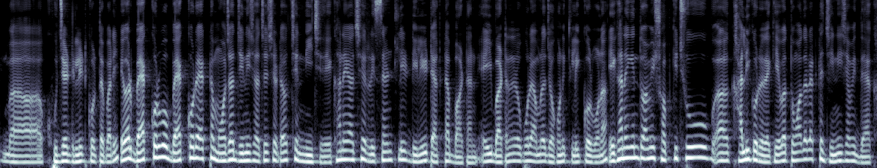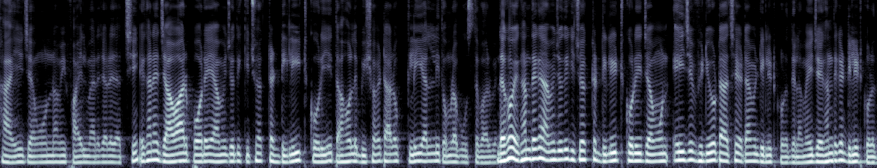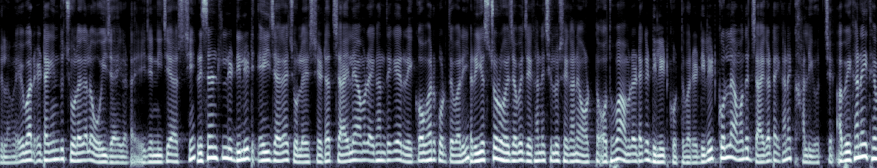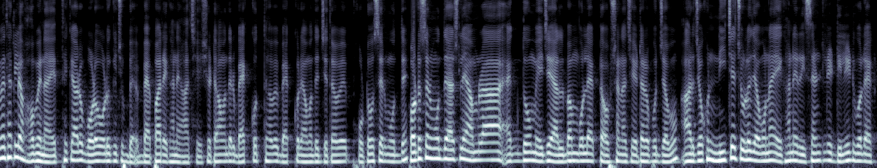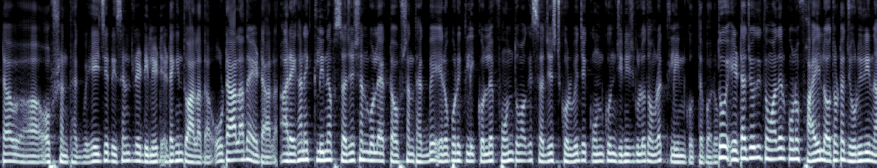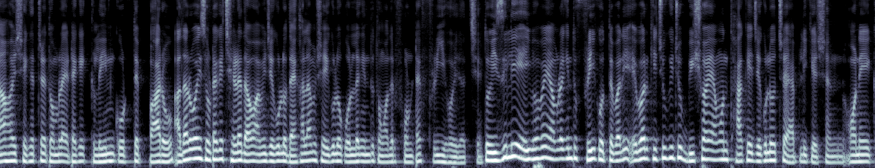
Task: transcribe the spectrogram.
খুঁজে ডিলিট করতে পারি। এবার ব্যাক করব ব্যাক করে একটা মজার জিনিস আছে, সেটা হচ্ছে নিচে। এখানে আছে রিসেন্টলি ডিলিট একটা বাটন এই বাটনের উপরে আমরা যখনই ক্লিক করব না। এখানে কিন্তু আমি সবকিছু আহ, খালি করে রাখি। এবার তোমাদের একটা জিনিস আমি দেখাই যেমন আমি ফাইল ম্যানেজারে যাচ্ছি। এখানে যাওয়ার পরে আমি যদি কিছু একটা ডিলিট করি তাহলে বিষয়টা আরও ক্লিয়ারলি তোমরা বুঝতে পারবে। দেখো এখান থেকে আমি যদি কিছু একটা ডিলিট করি যেমন এই যে ভিডিওটা আছে এটা আমি ডিলিট করে দিলাম। এই যে এখান থেকে ডিলিট করে দিলাম। এবার এটা কিন্তু চলে গেল ওই জায়গাটায়। এই যে নিচে আসছি। রিসেন্টলি ডিলিট এই জায়গায় চলে এসছে। এটা চাইলে আমরা এখান থেকে রিকভার করতে পারি। রিস্টোর হয়ে যাবে যেখানে ছিল সেখানে অর্থ অথবা আমরা এটাকে ডিলিট করতে পারি। ডিলিট করলে আমাদের জায়গাটা এখানে খালি হচ্ছে। আর এখানেই থেমে থাকলে হবে না, এর থেকে আরও বড় বড় কিছু ব্যা- ব্যাপার এখানে আছে, সেটা আমাদের ব্যাক করতে হবে ব্যাক করে আমাদের যেতে হবে ফটোসের মধ্যে। ফটোসের মধ্যে আসলে আমরা একদম এই যে অ্যালবাম বলে একটা অপশন আছে, এটার উপর যাব। আর যখন নিচে চলে যাব না, এখানে রিসেন্টলি ডিলিট বলে একটা অপশন থাকবে। এই যে রিসেন্টলি ডিলিট এটা কিন্তু আলাদা। ওটা আলাদা, এটা আলাদা। আর এখানে ক্লিন আপ সাজেশন বলে একটা অপশন থাকবে। এর উপরে ক্লিক করলে ফোন তোমাকে সাজেস্ট করবে যে কোন কোন জিনিসগুলো তোমরা ক্লিন করতে পারো। তো এটা যদি তোমাদের কোনো ফাইল অতটা জরুরি না হয়, সেক্ষেত্রে তোমরা এটাকে ক্লিন করতে পারো। আদারওয়াইজ ওটাকে ছেড়ে দাও, আমি যেগুলো দেখালাম সেইগুলো করলে কিন্তু তোমাদের ফোনটা ফ্রি হয়ে যাচ্ছে। তো ইজিলি এইভাবে আমরা কিন্তু ফ্রি করতে পারি। এবার কিছু কিছু বিষয় এমন থাকে যেগুলো হচ্ছে অ্যাপ্লিকেশন অনেক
